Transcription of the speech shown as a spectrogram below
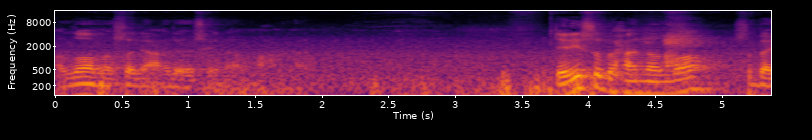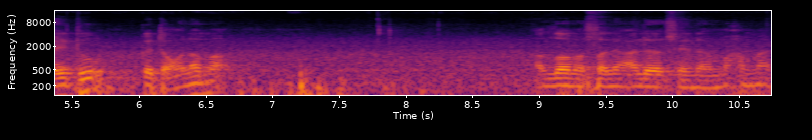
Allahumma salli ala sayyidina Muhammad. Jadi subhanallah sebab itu kata ulama Allahumma salli ala sayyidina Muhammad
